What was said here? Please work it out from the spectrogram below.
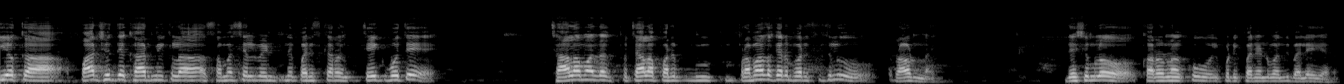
ఈ యొక్క పారిశుద్ధ్య కార్మికుల సమస్యలు వెంటనే పరిష్కారం చేయకపోతే చాలా మంది చాలా పరి ప్రమాదకర పరిస్థితులు రానున్నాయి. దేశంలో కరోనాకు ఇప్పటికి పన్నెండు మంది బలయ్యారు. అయ్యారు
